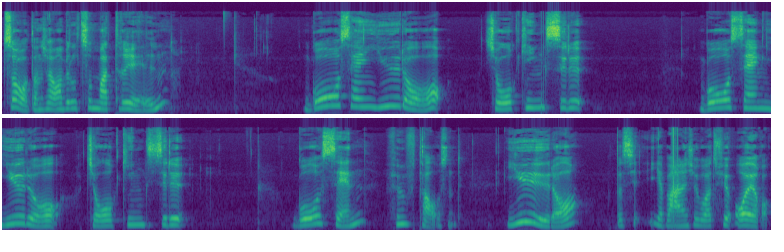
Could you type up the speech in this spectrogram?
So, dann schauen wir ein bisschen zum Materiellen. 5000ユーロを貯金する。5000 Euro を貯金する。5000, 5000. Euro, das japanische Wort für Euro.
